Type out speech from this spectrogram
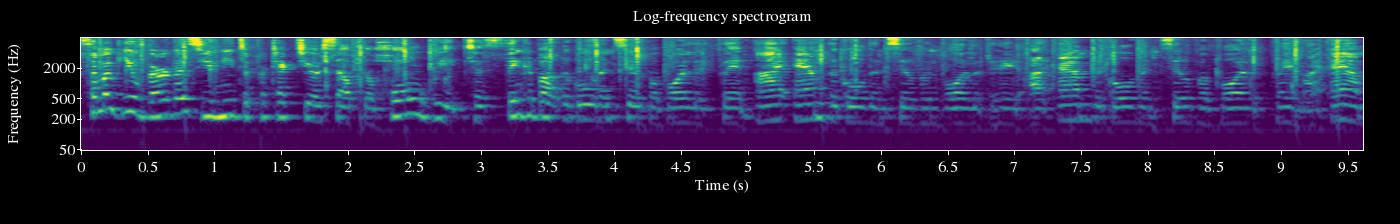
some of you Virgos, you need to protect yourself the whole week. Just think about the gold and silver violet flame. I am the gold and silver violet flame. I am the gold and silver violet flame. I am.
